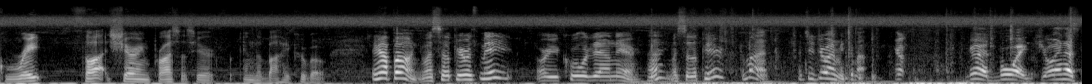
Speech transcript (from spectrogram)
great thought sharing process here in the Bahay Kubo. Hey, hop on. You want to sit up here with me? Or are you cooler down there? Huh? You want to sit up here? Come on. Why don't you join me? Come on. Good boy. Join us.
